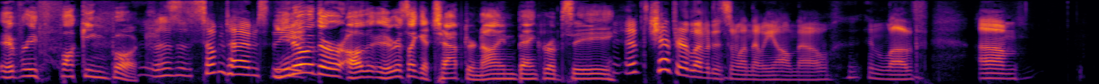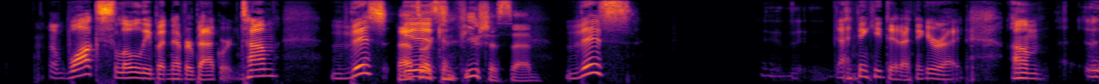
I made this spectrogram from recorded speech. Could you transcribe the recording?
every fucking book. This is Sometimes the You know there are other. There's like a chapter nine bankruptcy. Uh, chapter 11 is the one that we all know and love. Um, walk slowly but never backward. Tom, this That's is what Confucius said. this. I think he did. I think you're right. Um, uh,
